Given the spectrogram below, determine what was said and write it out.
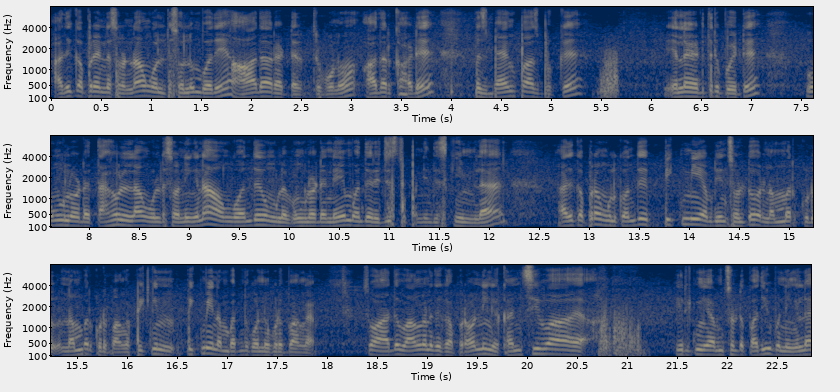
அதுக்கப்புறம் என்ன சொல்லணும்னா அவங்கள்ட்ட சொல்லும்போதே ஆதார் அட்டை எடுத்துகிட்டு போகணும். Aadhaar card plus bank passbook எல்லாம் எடுத்துகிட்டு போயிட்டு உங்களோட தகவல்லாம் உங்கள்கிட்ட சொன்னீங்கன்னா அவங்க வந்து உங்களை உங்களோட நேம் வந்து ரெஜிஸ்டர் பண்ணி இந்த ஸ்கீமில் அதுக்கப்புறம் உங்களுக்கு வந்து பிக்மி அப்படின்னு சொல்லிட்டு ஒரு நம்பர் கொடு நம்பர் கொடுப்பாங்க. பிக்கின் பிக்மி நம்பர்னு ஒன்று கொடுப்பாங்க. ஸோ அது வாங்கினதுக்கப்புறம் நீங்கள் கன்சீவாக இருக்கீங்க அப்படின்னு சொல்லிட்டு பதிவு பண்ணீங்கல்ல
